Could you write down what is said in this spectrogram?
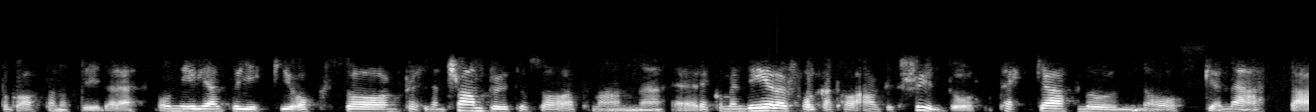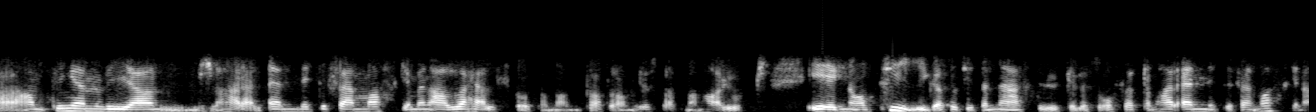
på gatan och så vidare. Och nyligen så gick ju också president Trump ut och sa att man eh, rekommenderar folk att ha ansiktsskydd och täcka mun och näsa antingen via såna här N95-masker men allra helst då som man pratar om just att man har gjort egna av tyg, alltså typ en näsduk eller så. För att de här N95-maskerna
